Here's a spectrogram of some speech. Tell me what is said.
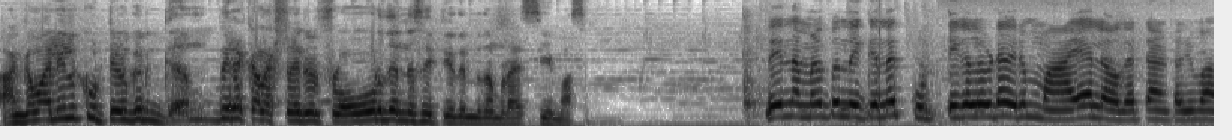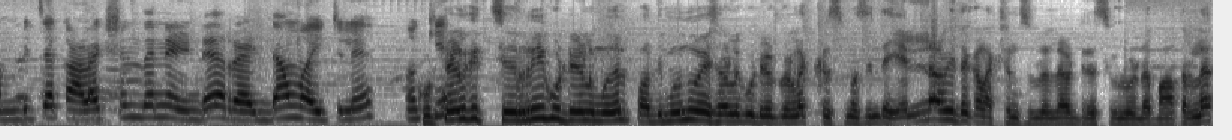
അങ്കമാലിയിൽ കുട്ടികൾക്ക് ഒരു ഗംഭീര കളക്ഷൻ ആയിട്ട് ഒരു ഫ്ലോർ തന്നെ സെറ്റ് ചെയ്തിട്ടുണ്ട് നമ്മുടെ സീമാസ് നമ്മളിപ്പോ നിൽക്കുന്ന കുട്ടികളുടെ ഒരു മായ ലോകത്താണ്. ഒരു വമ്പിച്ച കളക്ഷൻ തന്നെ ഉണ്ട്. റെഡ് ആൻഡ് വൈറ്റിൽ കുട്ടികൾക്ക് ചെറിയ കുട്ടികൾ മുതൽ പതിമൂന്ന് വയസ്സുള്ള കുട്ടികൾക്കുള്ള ക്രിസ്മസിന്റെ എല്ലാവിധ കളക്ഷൻസും എല്ലാ ഡ്രസ്സുകളും ഉണ്ട് മാത്രമല്ല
